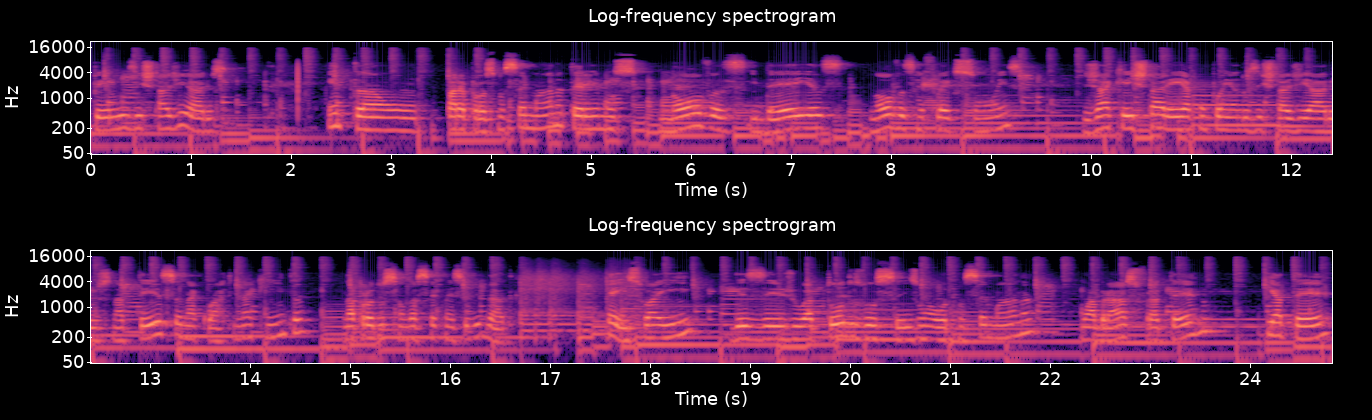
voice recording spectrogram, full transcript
pelos estagiários. Então, para a próxima semana teremos novas ideias, novas reflexões já que estarei acompanhando os estagiários na terça, na quarta e na quinta na produção da sequência didática. É isso aí. Desejo a todos vocês uma ótima semana, um abraço fraterno e até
